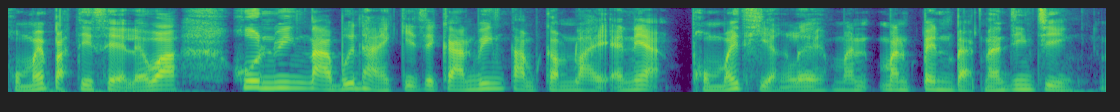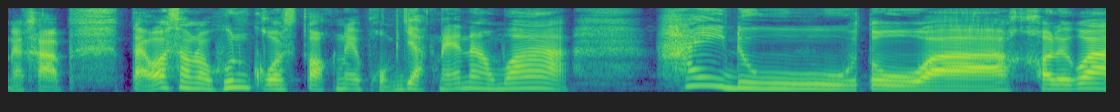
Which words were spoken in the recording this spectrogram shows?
ผมไม่ปฏิเสธเลยว่าหุ้นวิ่งตามพื้นฐานกิจการวิ่งตามกำไรอันเนี้ยผมไม่เถียงเลยมันมันเป็นแบบนั้นจริงๆนะครับแต่ว่าสำหรับหุ้น growth stock เนี่ยผมอยากแนะนำว่าให้ดูตัวเขาเรียกว่า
